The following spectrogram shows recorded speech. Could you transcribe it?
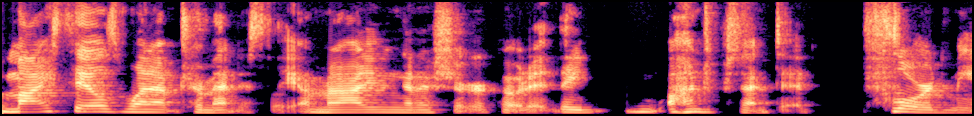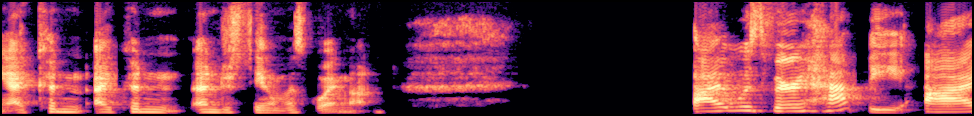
my sales went up tremendously. I'm not even going to sugarcoat it. They 100% did. Floored me. I couldn't I couldn't understand what was going on. I was very happy. I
